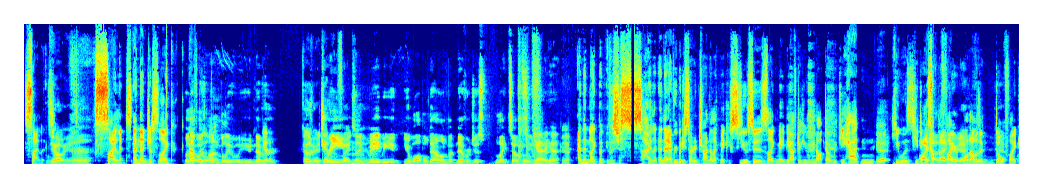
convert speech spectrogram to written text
silence, oh yeah, silence, and then just like Well, that after was a while, unbelievable. You'd Yeah. never that was right at the end of the dream fight. like maybe you, you wobble down, but never just lights out. yeah, yeah, Yeah. And then like, but it was just silent. And then everybody started trying to like make excuses. Like maybe after he knocked out Ricky Hatton, Yeah. he was he Oh, didn't saw have the fire. here, yeah. Oh, that was a dope Yeah. fight.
